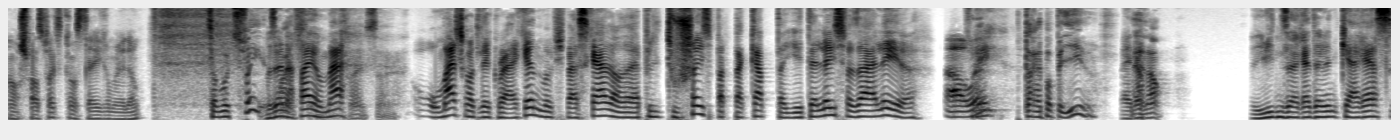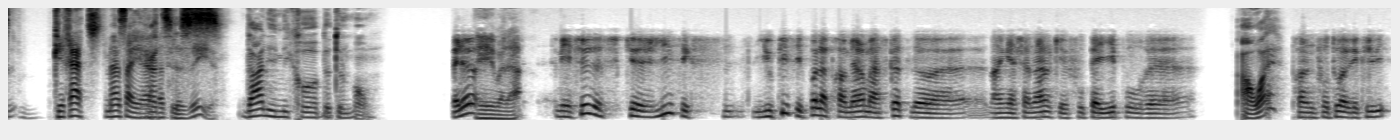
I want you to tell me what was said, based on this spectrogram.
Non, je pense pas que c'est considéré comme un don. Ça va-tu faire? Vous avez une Ouais, affaire ça- au match. ouais, ça- Au match contre le Kraken, moi puis Pascal, on a pu le toucher, c'est pas de ta carte. Il était là, il se faisait aller, là. Ah ouais? T'aurais pas payé, là? Ben Ben non. non. Lui, il nous aurait donné une caresse gratuitement, ça y aurait fait plaisir. Dans les microbes de tout le monde. Mais là, Et voilà. messieurs, ce que je lis, c'est que Youpi, c'est pas la première mascotte là, euh, dans le national qu'il faut payer pour euh, Ah ouais? prendre une photo avec lui.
